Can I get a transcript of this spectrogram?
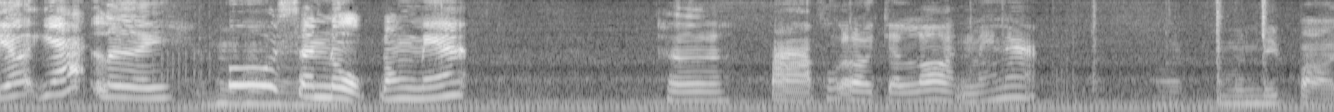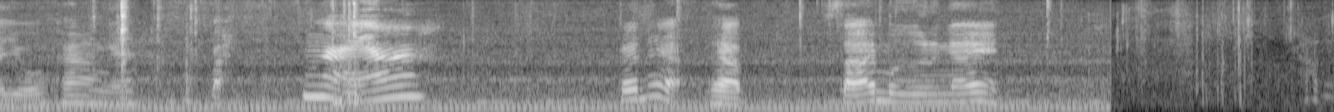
เยอะแยะเลยอู้สนุกตรงเนี้ย เธอปลาพวกเราจะรอดไหมเนี่ยมันมีป่าอยู่ข้างๆไงไปไหนอะก็เนี่ยแถบซ้ายมือไงต่อไป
